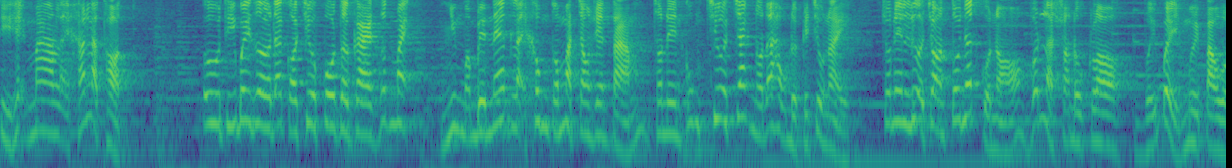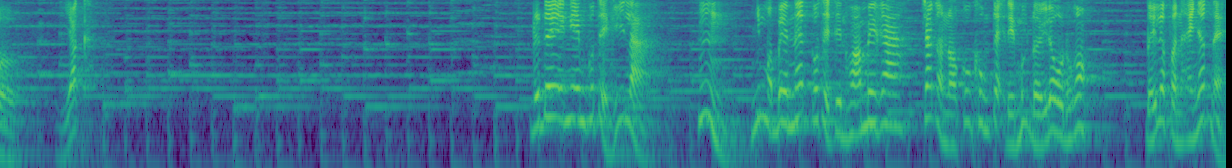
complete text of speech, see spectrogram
thì hệ ma lại khá là thọt. Ừ thì bây giờ đã có chiêu Poltergeist rất mạnh nhưng mà Bennett lại không có mặt trong Gen 8 cho nên cũng chưa chắc nó đã học được cái chiều này. Cho nên lựa chọn tốt nhất của nó vẫn là Shadow Claw với 70 power. Yuck. Đến đây anh em có thể nghĩ là Hmm, nhưng mà Bennett có thể tiến hóa Mega, chắc là nó cũng không tệ đến mức đấy đâu đúng không? Đấy là phần hay nhất này,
